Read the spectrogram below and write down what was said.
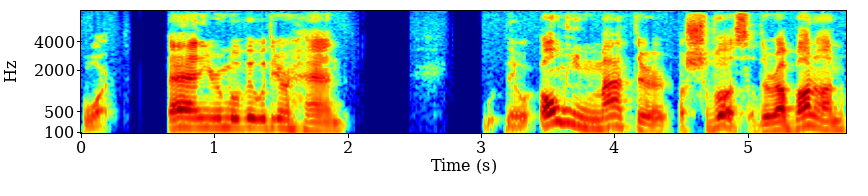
wart, and you remove it with your hand. They were only matter a shvus, of the rabbanon,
